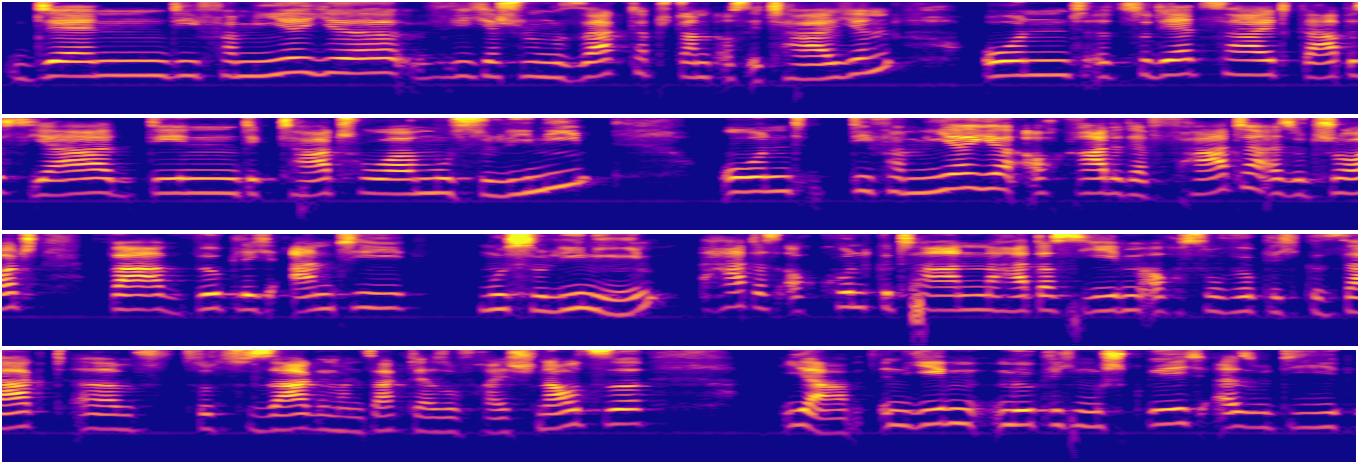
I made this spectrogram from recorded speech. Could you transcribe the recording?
Denn die Familie, wie ich ja schon gesagt habe, stammt aus Italien. Und äh, zu der Zeit gab es ja den Diktator Mussolini. Und die Familie, auch gerade der Vater, also George, war wirklich anti Mussolini hat das auch kundgetan, hat das jedem auch so wirklich gesagt, äh, sozusagen, man sagt ja so frei Schnauze, ja, in jedem möglichen Gespräch, also die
